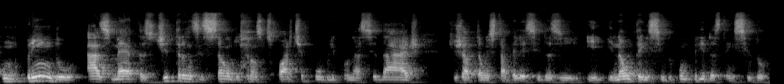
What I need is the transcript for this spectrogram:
cumprindo as metas de transição do transporte público na cidade, que já estão estabelecidas e, e, e não têm sido cumpridas, têm sido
